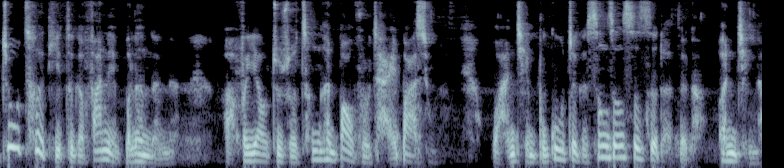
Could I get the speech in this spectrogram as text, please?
就彻底这个翻脸不认人呢？啊，非要就说嗔恨报复才罢休，完全不顾这个生生世世的这个恩情呢？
